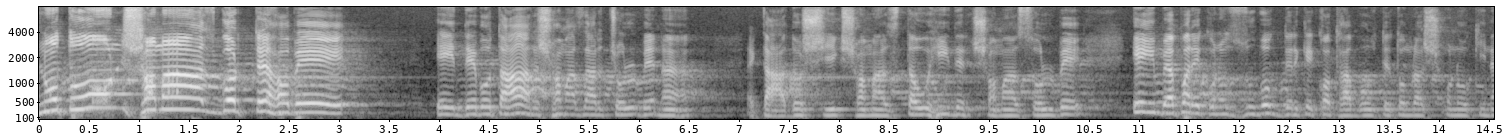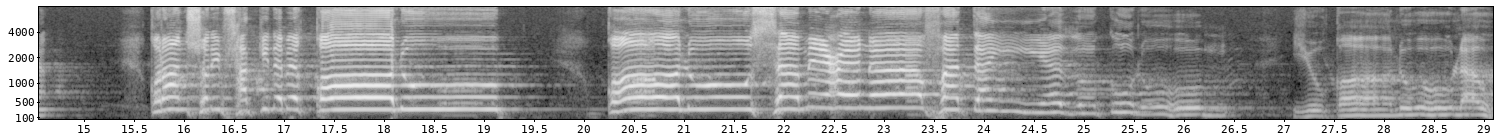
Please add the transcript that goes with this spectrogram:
নতুন সমাজ গড়তে হবে। এই দেবতার সমাজ আর চলবে না। একটা আদর্শিক সমাজ, তৌহিদের সমাজ চলবে। এই ব্যাপারে কোনো যুবকদেরকে কথা বলতে তোমরা শোনো কিনা? কোরআন শরীফ সাক্ষী দেবে, কলু قالوا سمعنا فتى يذكرهم يقال له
